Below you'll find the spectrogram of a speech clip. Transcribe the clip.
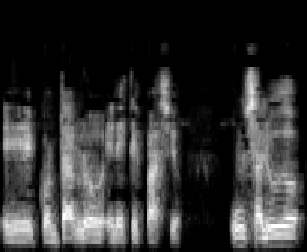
eh, contarlo en este espacio. Un saludo.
